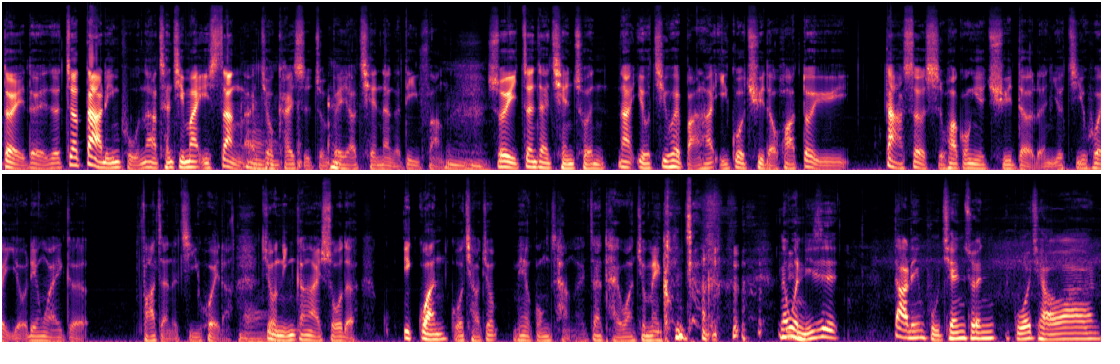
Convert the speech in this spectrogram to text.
对对，叫大林浦。那陈其迈一上来就开始准备要迁那个地方，所以正在迁村。那有机会把它移过去的话，对于大社石化工业区的人有机会有另外一个发展的机会了。就您刚才说的，一关国桥就没有工厂了，在台湾就没工厂。那问题是大林埔千村国桥啊。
